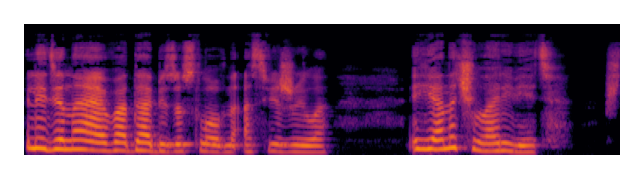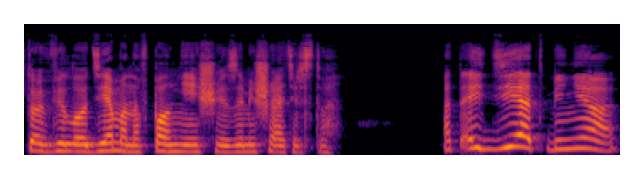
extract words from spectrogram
Ледяная вода, безусловно, освежила. Я начала реветь, что ввело демона в полнейшее замешательство. «Отойди от меня!»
